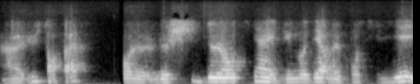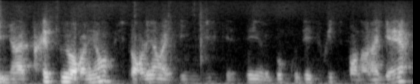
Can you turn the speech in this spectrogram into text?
hein, juste en face. Le, le chic de l'ancien et du moderne concilié, il y en a très peu à Orléans, puisqu'Orléans était une ville qui a été beaucoup détruite pendant la guerre.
